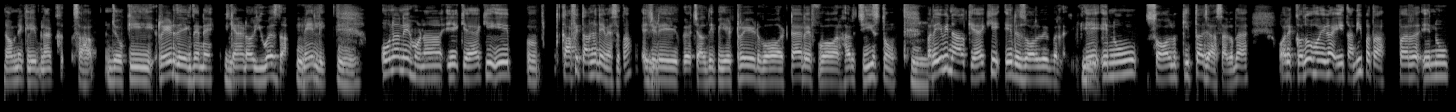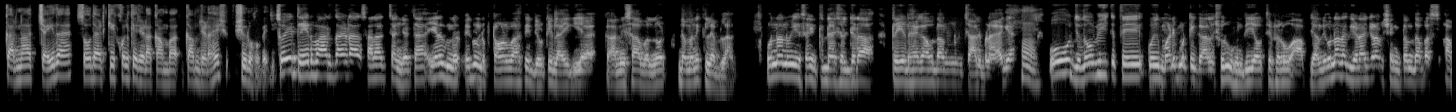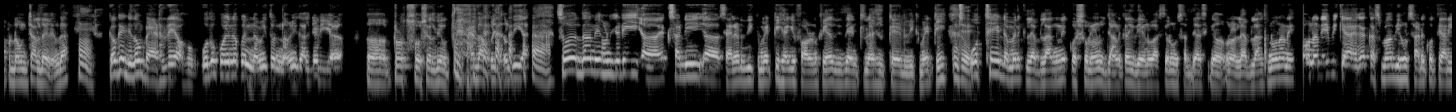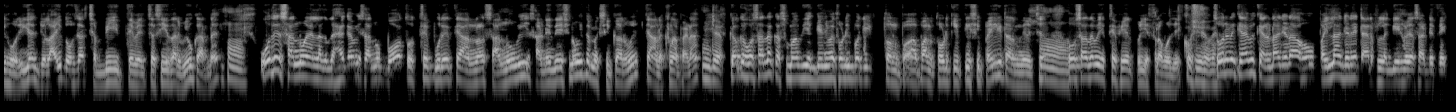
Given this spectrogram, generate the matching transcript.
Dominic ਲੀਬਲੈਂਕ ਸਾਹਿਬ ਜੋ ਕਿ trade ਦੇਖਦੇ ਨੇ ਕੈਨੇਡਾ ਔਰ ਯੂਐਸ ਦਾ। ਮੇਨਲੀ ਉਹਨਾਂ ਨੇ ਹੁਣ ਇਹ ਕਿਹਾ ਕਿ ਇਹ ਕਾਫੀ ਤੰਗ ਨੇ ਵੈਸੇ ਤਾਂ ਇਹ। ਜਿਹੜੇ ਚੱਲਦੀ ਪਈ ਹੈ ਟ੍ਰੇਡ ਵਾਰ ਟੈਰਿਫ ਵਾਰ ਹਰ ਚੀਜ਼ ਤੋਂ। ਪਰ ਇਹ ਵੀ ਨਾਲ ਕਿਹਾ ਕਿ ਇਹ ਰਿਜ਼ੋਲਵੇਬਲ ਹੈ। ਇਹ ਇਹਨੂੰ ਸੋਲਵ ਕੀਤਾ ਜਾ ਸਕਦਾ ਹੈ। ਔਰ ਇਹ ਕਦੋਂ ਹੋਏਗਾ ਇਹ ਤਾਂ ਨਹੀਂ ਪਤਾ। ਪਰ ਇਹਨੂੰ ਕਰਨਾ ਚਾਹੀਦਾ ਹੈ ਸੋ ਦੈਟ ਕਿ ਖੁੱਲ ਕੇ ਜਿਹੜਾ ਕੰਮ ਕੰਮ ਜਿਹੜਾ ਹੈ ਸ਼ੁਰੂ ਹੋਵੇ ਜੀ। ਸੋ ਇਹ ਟ੍ਰੇਡ ਵਾਰ ਦਾ ਜਿਹੜਾ ਸਾਰਾ ਝੰਜਟ ਹੈ ਇਹਨੂੰ ਇਹਨੂੰ ਨਿਪਟਾਉਣ ਵਾਸਤੇ ਡਿਊਟੀ ਲਾਈ ਗਈ ਹੈ ਕਾਰਨੀ ਸਾਹਿਬ ਵੱਲੋਂ ਡੋਮਿਨਿਕ ਲੈਬਲਾਨ ਉਹਨਾਂ ਨੂੰ ਇਸ ਇੰਟਰਨੈਸ਼ਨਲ ਜਿਹੜਾ ਟ੍ਰੇਡ ਹੈਗਾ ਉਹਦਾ ਉਹਨਾਂ ਨੂੰ ਚਾਰਜ ਬਣਾਇਆ ਗਿਆ। ਉਹ ਜਦੋਂ ਵੀ ਕਿਤੇ ਕੋਈ ਮਾੜੀ ਮੋਟੀ ਗੱਲ ਸ਼ੁਰੂ ਹੁੰਦੀ ਆ ਉੱਥੇ ਫਿਰ ਉਹ ਆਪ ਜਾਂਦੇ। ਉਹਨਾਂ ਦਾ ਗੇੜਾ ਜਿਹੜਾ ਵਾਸ਼ਿੰਗਟਨ ਦਾ ਬਸ ਅਪ ਡਾਊਨ ਚੱਲਦਾ ਰਹਿੰਦਾ। ਕਿਉਂਕਿ ਜਦੋਂ ਬੈਠਦੇ ਆ ਉਹ ਉਦੋਂ ਕੋਈ ਨਾ ਕੋਈ ਨਵੀਂ ਤੋਂ ਨਵੀਂ ਗੱਲ ਜਿਹੜੀ ਆ ਟਰੁੱਥ ਸੋਸ਼ਲ ਦੇ ਉੱਤੇ ਪੈਦਾ ਹੋ ਜਾਂਦੀ ਆ। ਸੋ ਇਦਾਂ ਨੇ ਹੁਣ ਜਿਹੜੀ ਇੱਕ ਸਾਡੀ ਸੈਲਡ ਦੀ ਕਮੇਟੀ ਹੈਗੀ ਫੋਰਨ ਅਫੇਅਰਸ ਦੀ ਇੰਟਰਨੈਸ਼ਨਲ ਟ੍ਰੇਡ ਦੀ ਕਮੇਟੀ ਉੱਥੇ ਡੋਮਿਨਿਕ ਲੈਬਲਾਂਗ ਨੇ ਕੁਝ ਉਹਨਾਂ ਨੂੰ ਜਾਣਕਾਰੀ ਦੇਣ ਵਾਸਤੇ ਉਹਨੂੰ ਸੱਦਿਆ ਸੀ ਉਹਨਾਂ ਲੈਬਲਾਂਗ ਨੂੰ ਉਹਨਾਂ ਨੇ। ਉਹਨਾਂ ਨੇ ਇਹ ਵੀ ਕਿਹਾ ਹੈਗਾ ਕਸਮਾਂ ਦੀ ਹੁਣ ਸਾਡੇ ਕੋਲ ਤਿਆਰੀ ਹੋ ਰਹੀ ਹੈ ਜੁਲਾਈ 2026 ਦੇ ਵਿੱਚ ਅਸੀਂ ਇਹਦਾ ਰਿਵਿਊ ਕਰਨਾ ਹੈ। ਉਹਦੇ ਸਾਨੂੰ ਐ ਲੱਗਦਾ ਹੈਗਾ ਵੀ ਸਾਨੂੰ ਬਹੁਤ ਉੱਥੇ ਪੂਰੇ ਧਿਆਨ ਨਾਲ ਸਾਨੂੰ ਵੀ ਸਾਡੇ ਦੇਸ਼ ਨੂੰ ਵੀ ਤੇ ਮੈਕਸੀਕੋ ਨੂੰ ਵੀ ਧਿਆਨ ਰੱਖਣਾ ਪੈਣਾ। ਕਿਉਂਕਿ ਹੋ ਸਕਦਾ ਕਸਮਾਂ ਦੀ ਅੱਗੇ ਜਿਵੇਂ ਥੋੜੀ ਬਹੁਤੀ ਤੁਹਾਨੂੰ ਭੰਨ ਤੋੜ ਕੀਤੀ ਸੀ ਪਹਿਲੀ ਟਰਮ ਦੇ ਵਿੱਚ ਹੂੰ ਸਕਦਾ ਵੀ ਇੱਥੇ ਫੇਰ ਕੋਈ ਇਸ ਤਰ੍ਹਾਂ ਹੋ ਜਾਏ। ਕੋਸ਼ਿਸ਼ ਹੋਵੇ। ਸੋ ਉਹਨਾਂ ਨੇ ਕਿਹਾ ਵੀ ਕੈਨੇਡਾ ਜਿਹੜਾ ਉਹ ਪਹਿਲਾਂ ਜਿਹੜੇ ਟੈਰਿਫ ਲੱਗੇ ਹੋਏ ਆ ਸਾਡੇ ਤੇ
